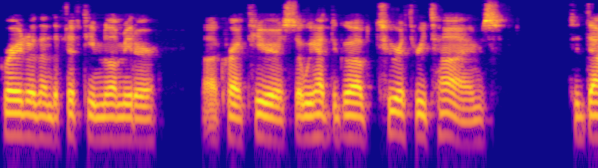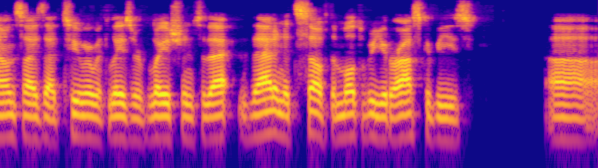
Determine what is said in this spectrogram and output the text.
greater than the 15 millimeter uh, criteria. So we had to go up two or three times to downsize that tumor with laser ablation. So that that in itself, the multiple uteroscopies uh,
